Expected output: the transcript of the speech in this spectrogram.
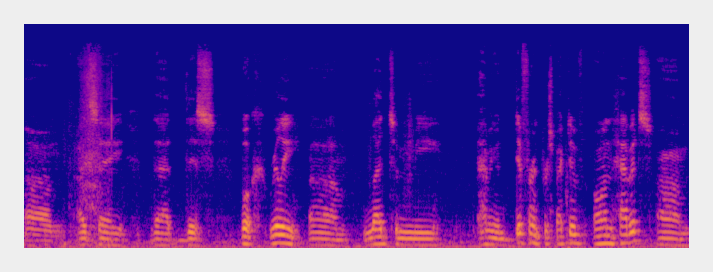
Um, I'd say that this book really um, led to me having a different perspective on habits. Um,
